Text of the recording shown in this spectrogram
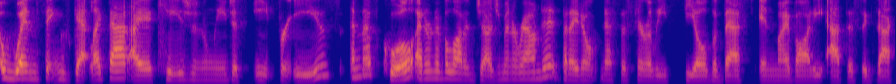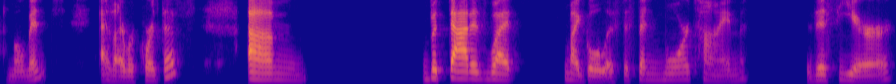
when things get like that, I occasionally just eat for ease. And that's cool. I don't have a lot of judgment around it, but I don't necessarily feel the best in my body at this exact moment as I record this. Um, but that is what my goal is to spend more time this year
